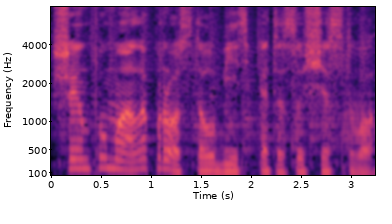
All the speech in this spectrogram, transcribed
Шимпу мало просто убить это существо.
